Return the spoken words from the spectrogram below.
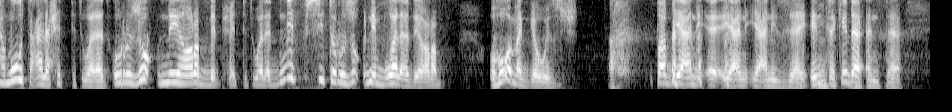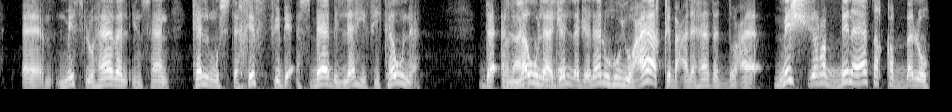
هموت على حتة ولد أرزقني يا رب بحتة ولد نفسي ترزقني بولد يا رب. وهو ما اتجوزش. طب يعني يعني يعني إزاي؟ أنت كده أنت آه، مثل هذا الإنسان كالمستخف بأسباب الله في كونه ده المولى. جل جلاله يعاقب على هذا الدعاء مش ربنا يتقبله.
